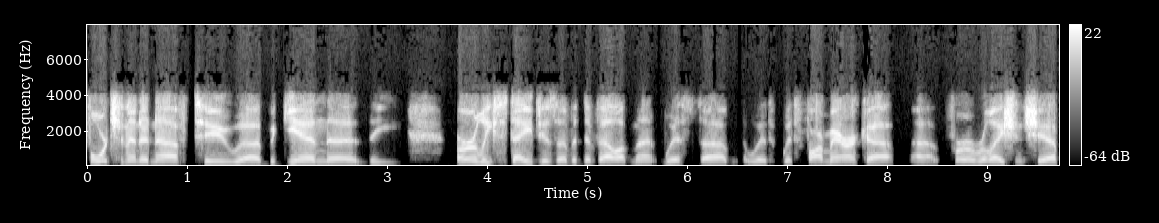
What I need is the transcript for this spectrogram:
fortunate enough to uh, begin the the early stages of a development with uh, with with PharMerica uh, for a relationship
